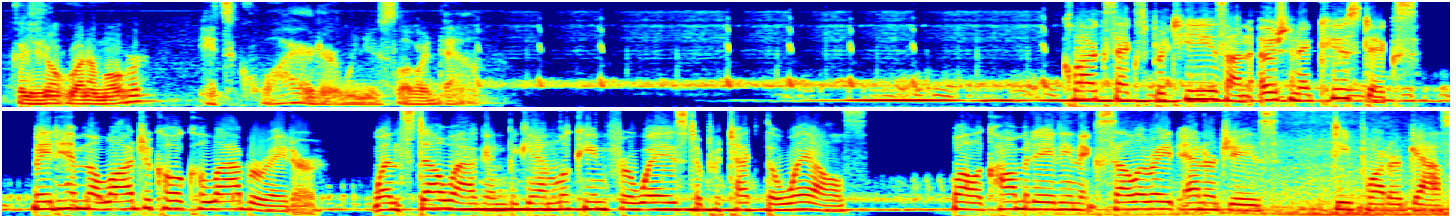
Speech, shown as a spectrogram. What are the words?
because you don't run them over. It's quieter when you slow it down. Clark's expertise on ocean acoustics made him the logical collaborator when Stellwagen began looking for ways to protect the whales while accommodating Excelerate Energy's deepwater gas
